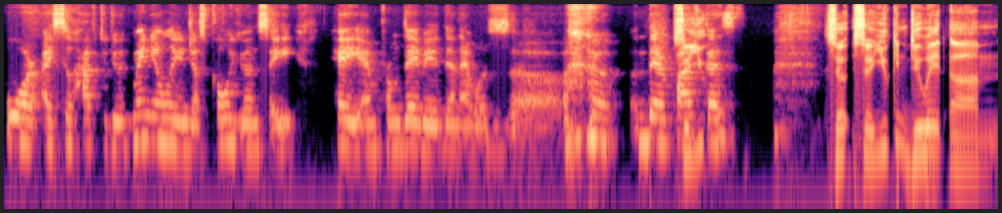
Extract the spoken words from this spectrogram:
or I still have to do it manually and just call you and say, "Hey, I'm from David, and I was uh, their podcast." So you, so, so you can do it. Um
